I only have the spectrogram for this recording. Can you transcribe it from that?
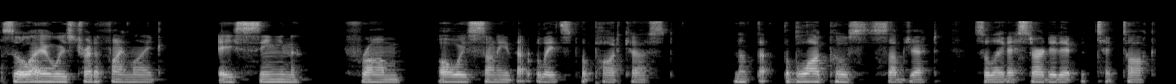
So I always try to find like a scene from Always Sunny that relates to the podcast, not that the blog post subject. So like I started it with TikTok,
